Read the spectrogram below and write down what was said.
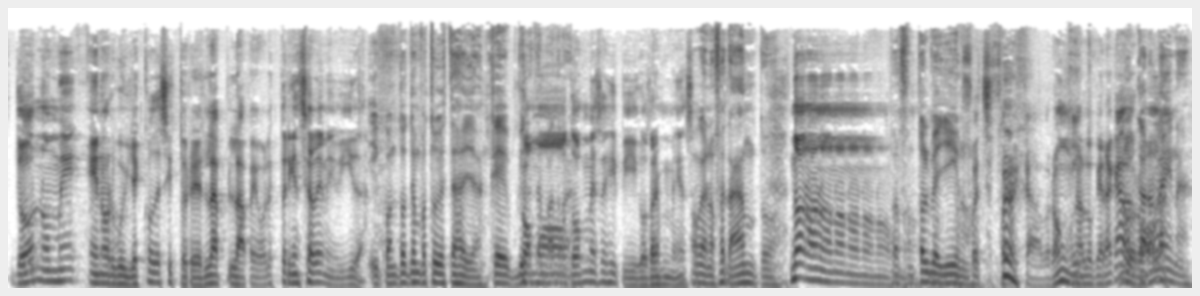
Yo no me enorgullezco de esa historia. Es la, la peor experiencia de mi vida. ¿Y cuánto tiempo estuviste allá? ¿Qué viniste para Como atrás? dos meses y pico, tres meses. Ok, no fue tanto. No, no, no, no, no, no, no. Pero fue no. un torbellino. Fue, fue cabrón, una ¿Y loquera cabrón. Carolina?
